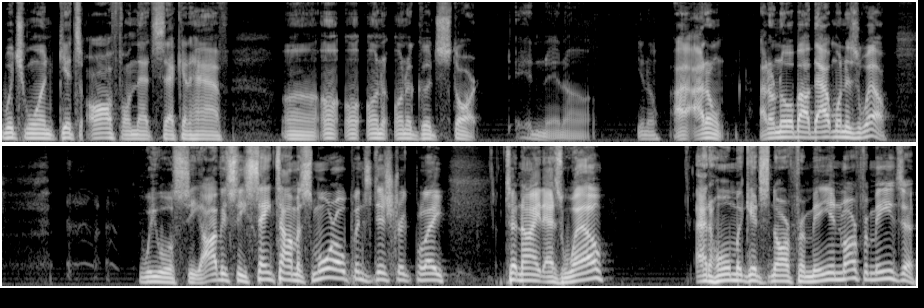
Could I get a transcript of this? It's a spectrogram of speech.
which one gets off on that second half uh, on, on, on a good start. and, and uh, you know, I, I don't I don't know about that one as well. We will see. Obviously, St. Thomas More opens district play tonight as well at home against. North Vermilion's a,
